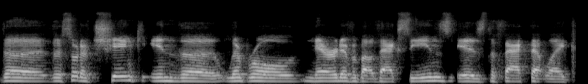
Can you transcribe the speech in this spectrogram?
the the sort of chink in the liberal narrative about vaccines is the fact that like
